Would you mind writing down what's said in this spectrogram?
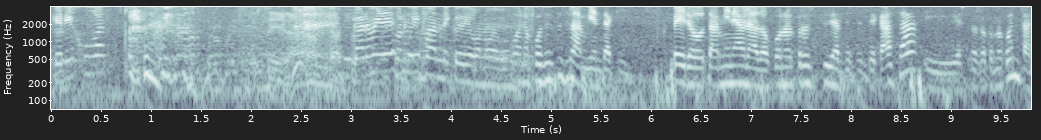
¿Queréis jugar? Sí, la verdad. Carmen es muy fan de Código Nuevo. Bueno, pues este es el ambiente aquí. Pero también he hablado con otros estudiantes desde casa y esto es lo que me cuentan.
